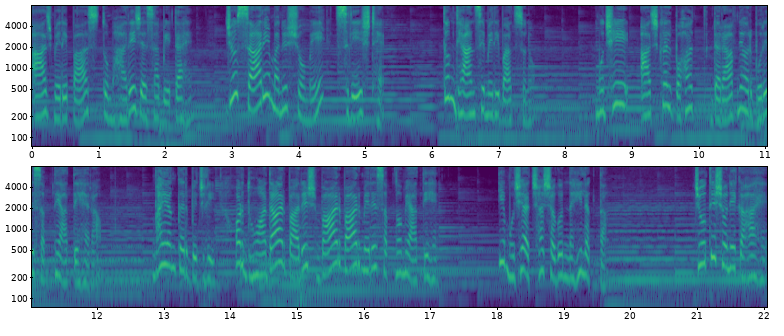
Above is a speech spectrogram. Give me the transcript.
आज मेरे पास तुम्हारे जैसा बेटा है, जो सारे मनुष्यों में श्रेष्ठ है। तुम ध्यान से मेरी बात सुनो। मुझे आजकल बहुत डरावने और बुरे सपने आते हैं, राम। भयंकर बिजली और धुआंधार बारिश बार बार मेरे सपनों में आती है। ये मुझे अच्छा शगुन नहीं लगता। ज्योतिषों ने कहा है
